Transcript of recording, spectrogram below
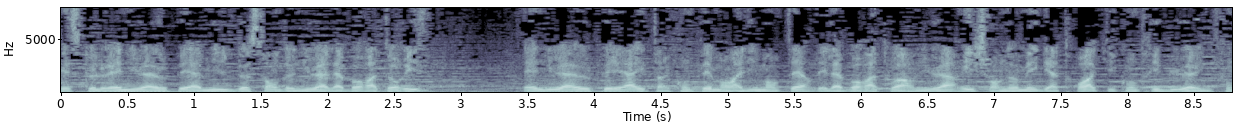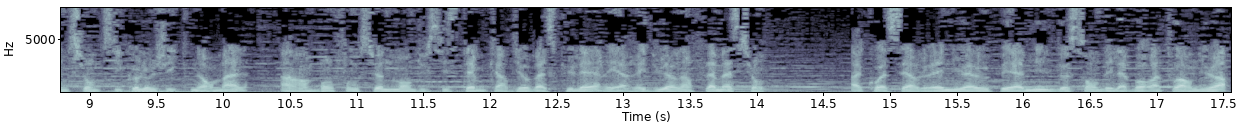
Qu'est-ce que le NUAEPA 1200 de NUA Laboratories NUAEPA est un complément alimentaire des laboratoires NUA riche en oméga 3 qui contribue à une fonction psychologique normale, à un bon fonctionnement du système cardiovasculaire et à réduire l'inflammation. À quoi sert le NUAEPA 1200 des laboratoires NUA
